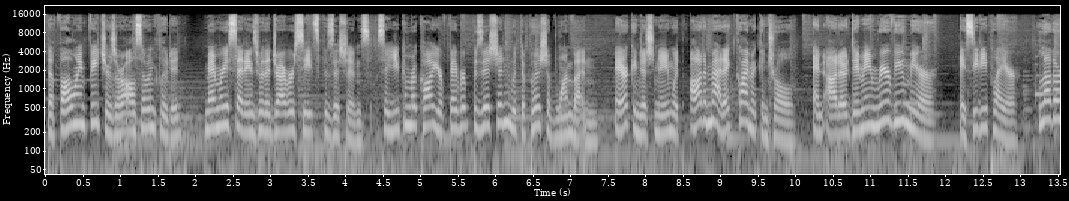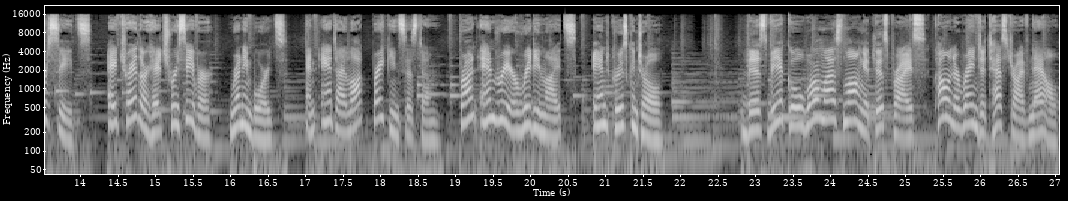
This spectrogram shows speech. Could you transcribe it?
The following features are also included. Memory settings for the driver's seat's positions, so you can recall your favorite position with the push of one button, air conditioning with automatic climate control, an auto dimming rearview mirror, a CD player, leather seats, a trailer hitch receiver, running boards, an anti-lock braking system, front and rear reading lights, and cruise control. This vehicle won't last long at this price. Call and arrange a test drive now.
